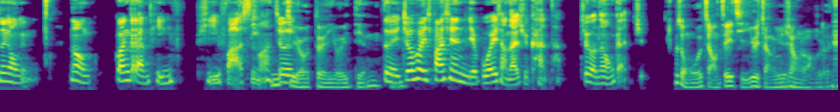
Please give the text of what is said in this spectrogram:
那种那种观感疲疲乏，是吗？就有对有一点，对，就会发现也不会想再去看他，就有那种感觉。为什么我讲这一集越讲越像老人？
